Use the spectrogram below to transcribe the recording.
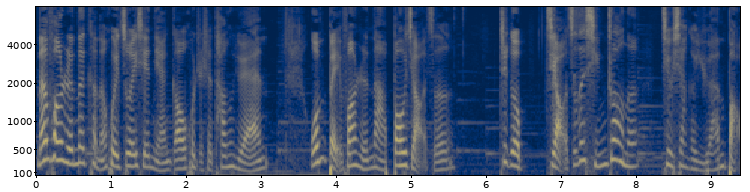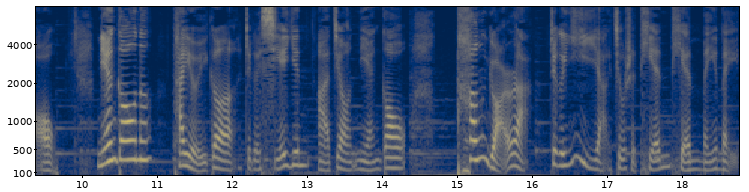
南方人呢可能会做一些年糕或者是汤圆，我们北方人呢包饺子，这个饺子的形状呢。就像个元宝，年糕呢，它有一个这个谐音啊，叫年糕。汤圆儿啊，这个意义啊，就是甜甜美美、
